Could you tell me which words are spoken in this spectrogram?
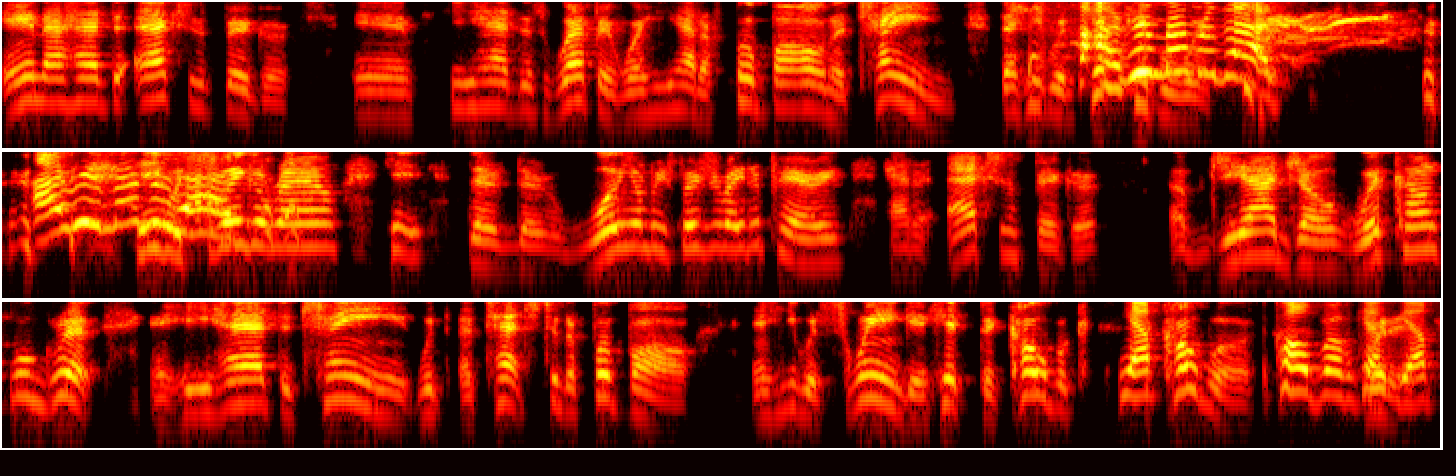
and I had the action figure, and he had this weapon where he had a football and a chain that he would. I remember that. I remember he would that. swing around. He the the William Refrigerator Perry had an action figure of GI Joe with kung fu grip, and he had the chain with attached to the football, and he would swing and hit the cobra. Yep. Cobra. Cobra. Yep. Yep.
